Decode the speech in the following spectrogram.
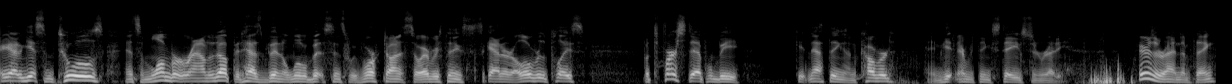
I gotta get some tools and some lumber rounded up. It has been a little bit since we've worked on it, so everything's scattered all over the place. But the first step will be getting that thing uncovered and getting everything staged and ready. Here's a random thing.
